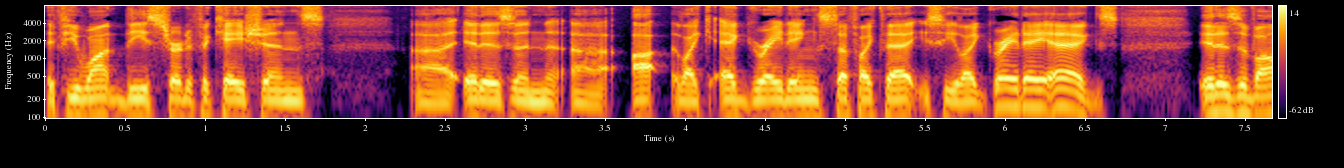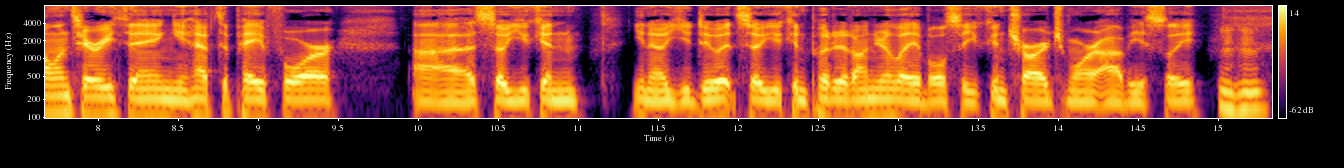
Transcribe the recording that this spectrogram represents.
if you want these certifications, uh, it is an uh, like egg grading stuff like that. You see, like grade A eggs. It is a voluntary thing. You have to pay for. Uh, so you can, you know, you do it so you can put it on your label, so you can charge more, obviously. Mhm.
